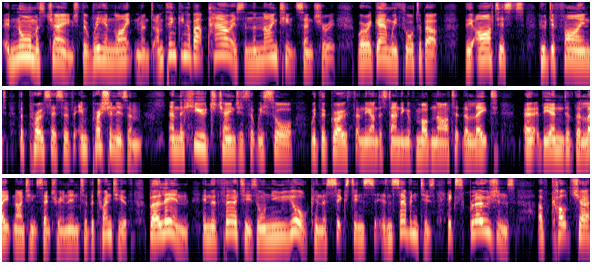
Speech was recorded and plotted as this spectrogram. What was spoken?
enormous change, the Re Enlightenment. I'm thinking about Paris in the 19th century, where again we thought about the artists who defined the process of Impressionism and the huge changes that we saw with the growth and the understanding of modern art at the late uh, Uh, at the end of the late 19th century and into the 20th. Berlin in the 30s or New York in the 60s and 70s. Explosions of culture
